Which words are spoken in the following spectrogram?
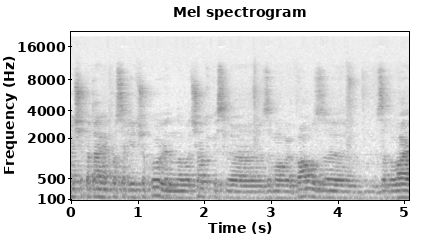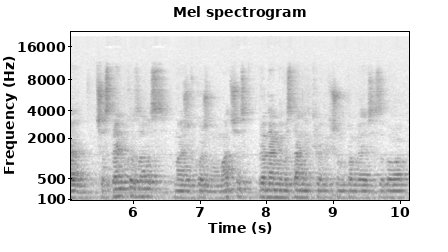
Ну ще питання по Сергійчуку. Він новачок після зимової паузи забиває частенько зараз, майже в кожному матчі. Принаймні в останніх трьох, якщо не помиляюся, забивав.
